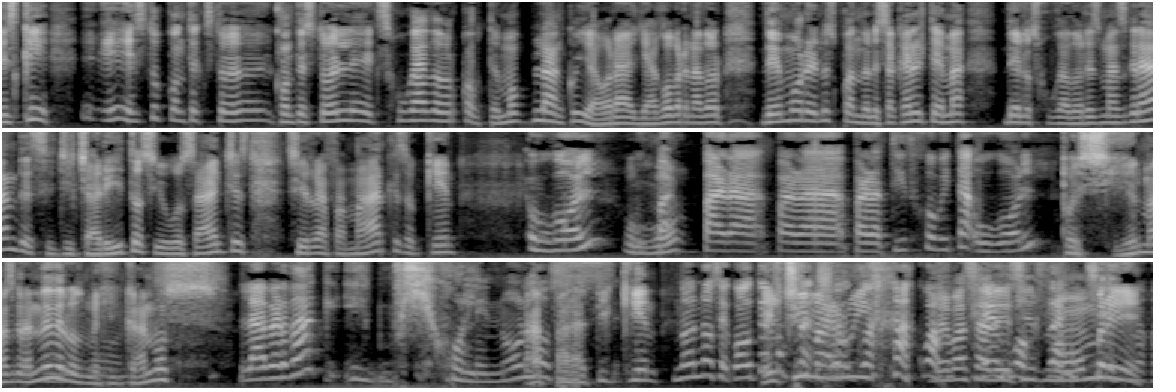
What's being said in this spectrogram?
Es que eh, esto contestó, contestó el exjugador Cuauhtémoc Blanco y ahora ya gobernador de Morelos cuando le sacan el tema de los jugadores más grandes, si Chicharito, si Hugo Sánchez, si Rafa Márquez o quién. ¿Ugol? Pa- para, para, para ti, Jovita, ¿Ugol? Pues sí, el más grande de los mexicanos. La verdad, y- híjole, no Ah, los... ¿para ti quién? No, no sé, Cuauhtémoc... El Chima Ruiz. Me vas a decir nombre. no.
